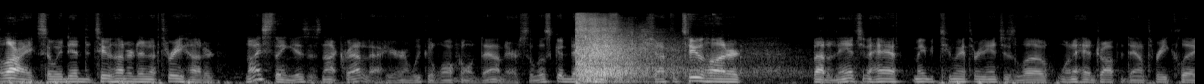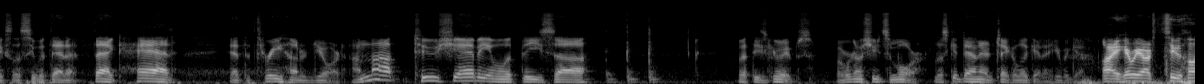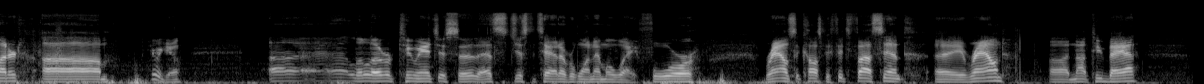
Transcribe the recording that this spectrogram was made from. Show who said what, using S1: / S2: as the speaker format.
S1: All right, so we did the 200 and the 300. Nice thing is it's not crowded out here, and we can walk on down there. So let's go down. Shot the 200, about an inch and a half, maybe two or three inches low. Went ahead and dropped it down three clicks. Let's see what that effect had at the 300 yard. I'm not too shabby with these uh, with these groups, but we're going to shoot some more. Let's get down there and take a look at it. Here we go. All right, here we are at 200. Um, here we go. Uh, a little over two inches, so that's just a tad over one MOA. Four rounds that cost me 55 cent a round. Uh, not too bad.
